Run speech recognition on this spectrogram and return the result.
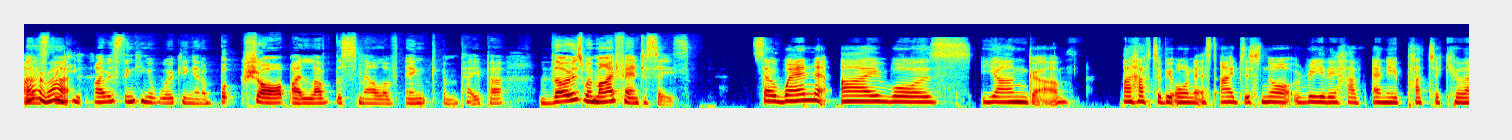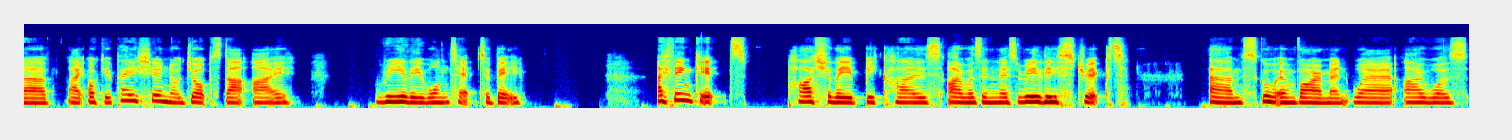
I, oh, was right. thinking, I was thinking of working in a bookshop. I loved the smell of ink and paper. Those were my fantasies. So when I was younger, I have to be honest, I just not really have any particular like occupation or jobs that I really wanted to be. I think it's partially because I was in this really strict um, school environment where I was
